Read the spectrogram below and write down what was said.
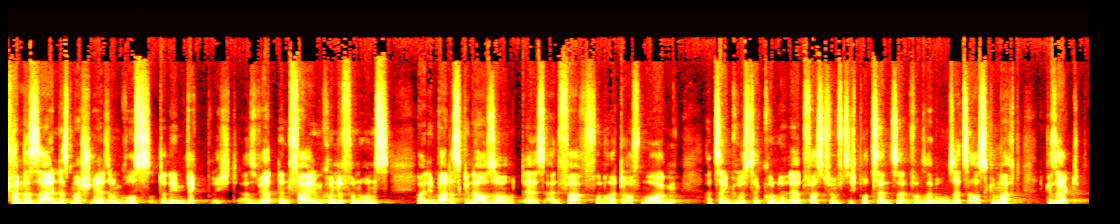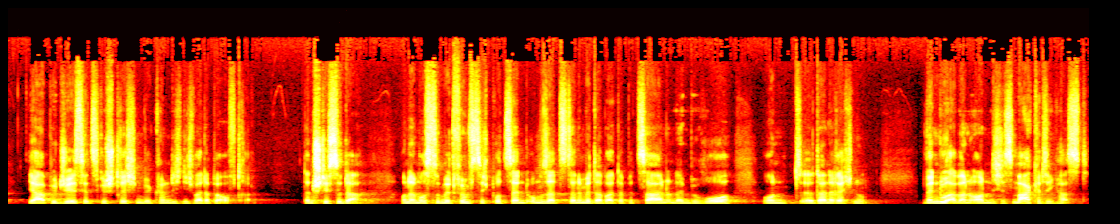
kann es sein, dass mal schnell so ein großes Unternehmen wegbricht. Also wir hatten einen Fall, ein Kunde von uns, bei dem war das genauso. Der ist einfach von heute auf morgen, hat sein größter Kunde, der hat fast 50 Prozent von seinem Umsatz ausgemacht, gesagt, ja, Budget ist jetzt gestrichen, wir können dich nicht weiter beauftragen. Dann stehst du da. Und dann musst du mit 50 Prozent Umsatz deine Mitarbeiter bezahlen und dein Büro und äh, deine Rechnung. Wenn du aber ein ordentliches Marketing hast,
